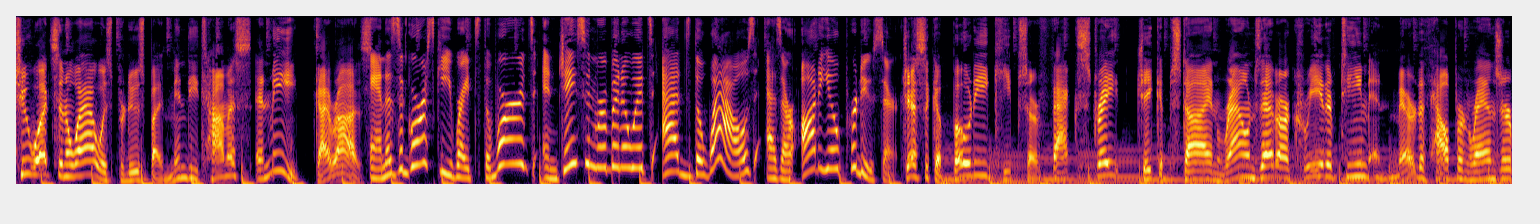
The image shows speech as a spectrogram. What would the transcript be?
Two What's in a Wow is produced by Mindy Thomas and me, Guy Raz. Anna Zagorski writes the words, and Jason Rabinowitz adds the wows as our audio producer. Jessica Bodie keeps our facts straight, Jacob Stein rounds out our creative team, and Meredith Halpern Ranzer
